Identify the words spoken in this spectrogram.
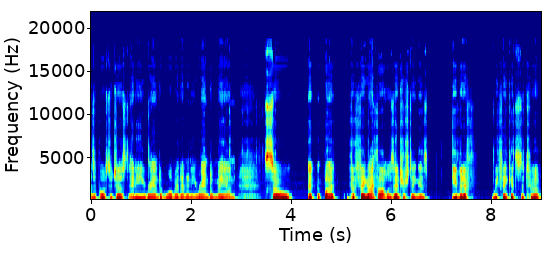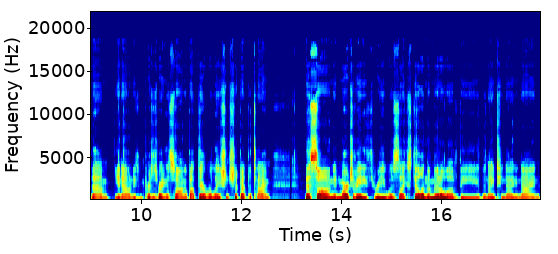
as opposed to just any random woman and any random man. So, but the thing I thought was interesting is even if we think it's the two of them, you know, and Prince is writing a song about their relationship at the time. This song in March of '83 was like still in the middle of the the 1999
